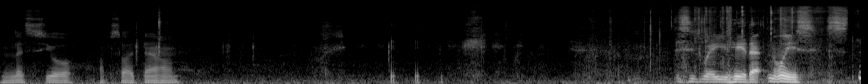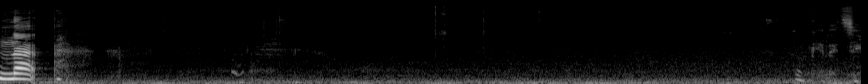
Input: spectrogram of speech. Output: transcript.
Unless you're upside down. this is where you hear that noise. Snap! Okay, let's see.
